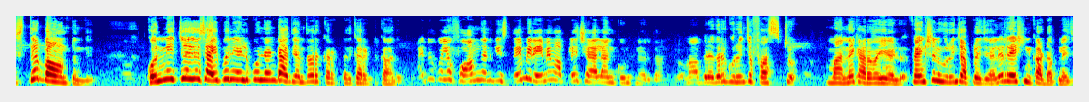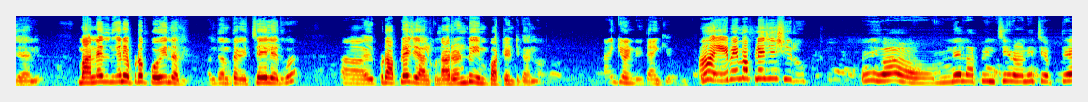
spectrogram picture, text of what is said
ఇస్తే బాగుంటుంది. కొన్ని ఇచ్చేసేసి అయిపోయి వెళ్ళిపోండి అంటే అది ఎంతవరకు కరెక్ట్? అది కరెక్ట్ కాదు. అయితే ఒకవేళ ఫామ్ కనుక ఇస్తే మీరు ఏమేమి అప్లై చేయాలనుకుంటున్నారు దాంట్లో? మా బ్రదర్ గురించి ఫస్ట్ మా అన్నయ్యకి అరవై ఏళ్ళు. పెన్షన్ గురించి అప్లై చేయాలి రేషన్ కార్డు అప్లై చేయాలి. మా అన్నయ్యది ఉంది కానీ ఎప్పుడో పోయింది అది. అంత చేయలేదు. ఇప్పుడు అప్లై చేయాలనుకున్నా. ఆ రెండు ఇంపార్టెంట్ గాను. థ్యాంక్ యూ అండి. థ్యాంక్ యూ ఏమేమి అప్లై చేసిర్రు? ఇగో పింఛన్ అని చెప్తే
